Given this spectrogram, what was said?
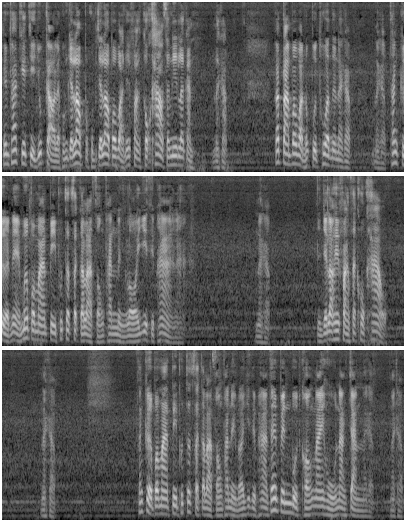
เป็นพระเกจิยุคเก่าแหละผมจะเล่าผมจะเล่าประวัติให้ฟังคร่าวๆสักนิดแล้วกันนะครับ ก็ตามประวัติหลวงปู่ทวดเนี่ยนะครับนะครับ ท่านเกิดเนี่ยเมื่อประมาณปีพุทธศักราช 2125 นะฮะนะครับ ดี๋ยวจะเล่าให้ฟังสักคร่าวๆนะครับ ท่านเกิดประมาณปีพุทธศักราช 2125 ท่านเป็นบุตรของนายหูนางจันนะครับนะครับ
